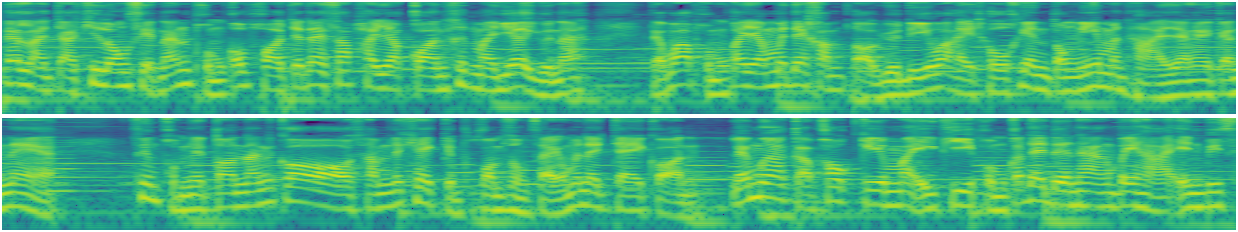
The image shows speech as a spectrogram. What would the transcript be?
และหลังจากที่ลงเสร็จนั้นผมก็พอจะได้ทรัพยากรขึ้นมาเยอะอยู่นะ แต่ว่าผมก็ยังไม่ได้คำตอบอยู่ดีว่าไอ้โทเค็นตรงนี้มันหายยังไงกันแน่ ซึ่งผมในตอนนั้นก็ทำได้แค่เก็บความสงสัยไว้ในใจก่อน และเมื่อกลับเข้าเกมมาอีกที ผมก็ได้เดินทางไปหา NPC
